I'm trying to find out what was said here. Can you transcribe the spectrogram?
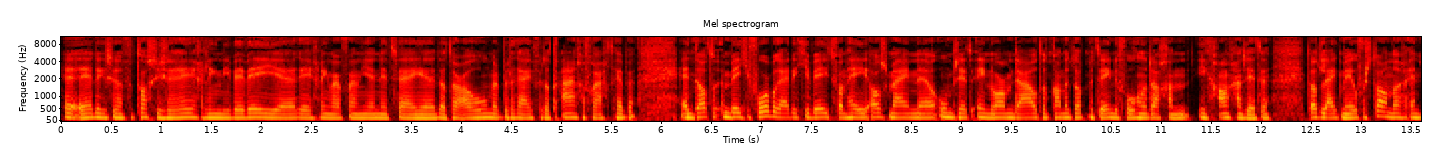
er is een fantastische regeling, die WW-regeling, waarvan je net zei dat er al honderd bedrijven dat aangevraagd hebben. En dat een beetje voorbereiden, dat je weet van hé, hey, als mijn omzet enorm daalt, dan kan ik dat meteen de volgende dag gaan, in gang gaan zetten. Dat lijkt me heel verstandig. En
